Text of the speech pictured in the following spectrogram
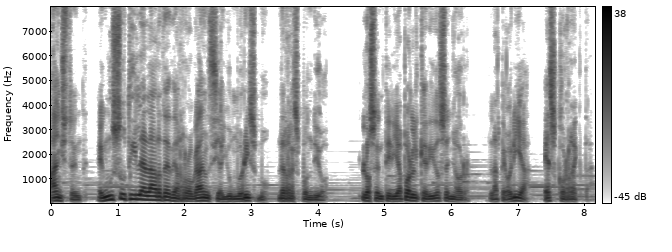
Einstein, en un sutil alarde de arrogancia y humorismo, le respondió, lo sentiría por el querido señor, la teoría es correcta.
